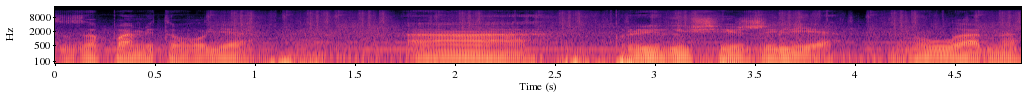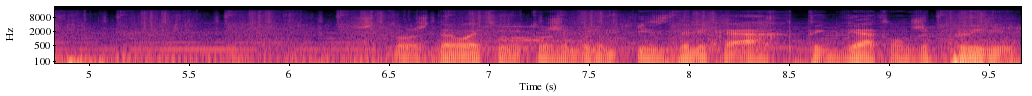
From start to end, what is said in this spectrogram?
Запамятовал я. А, прыгающее желе. Ну ладно. Что ж, давайте его тоже будем издалека. Ах ты гад, он же прыгает.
